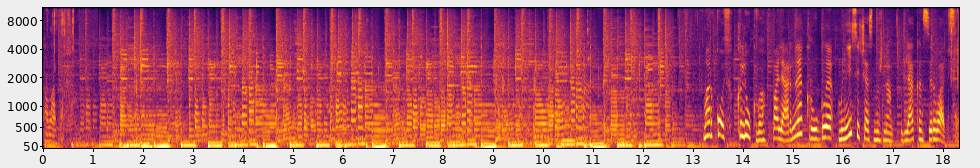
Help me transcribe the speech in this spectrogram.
салатов. Морковь, клюква полярная, круглая, мне сейчас нужна для консервации.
